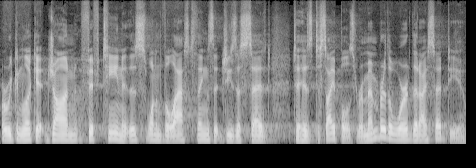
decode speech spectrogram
Or we can look at John 15. This is one of the last things that Jesus said to his disciples Remember the word that I said to you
